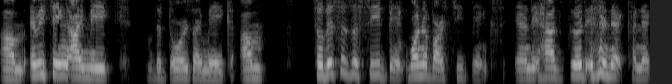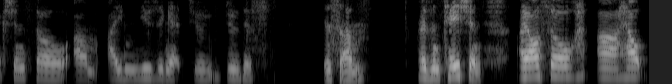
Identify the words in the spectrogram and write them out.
Um, everything I make, the doors I make. Um, so this is a seed bank, one of our seed banks, and it has good internet connection. So um, I'm using it to do this this um, presentation. I also uh, help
